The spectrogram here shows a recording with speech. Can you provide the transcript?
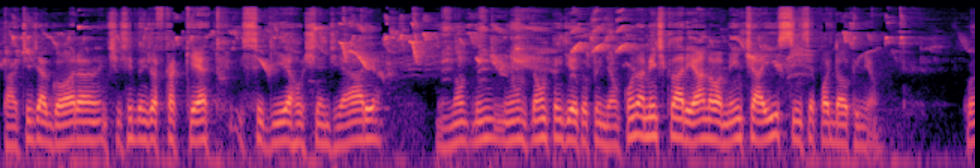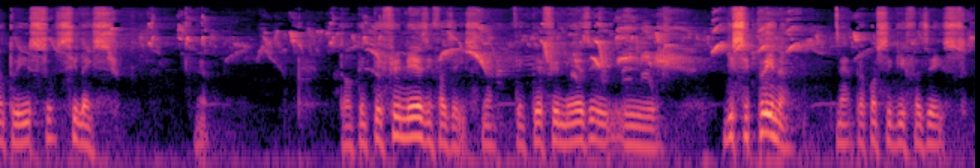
A partir de agora, a gente simplesmente vai ficar quieto e seguir a rotina diária. Não, não, não tem direito à opinião. Quando a mente clarear novamente, aí sim você pode dar opinião. Enquanto isso, silêncio. Né? Então tem que ter firmeza em fazer isso. Né? Tem que ter firmeza e, e disciplina né, para conseguir fazer isso.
